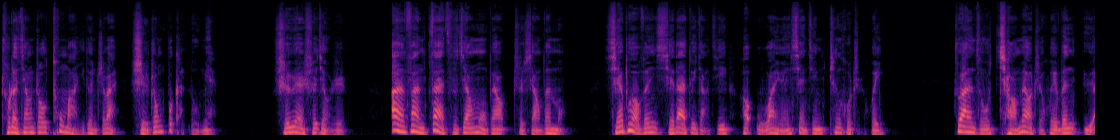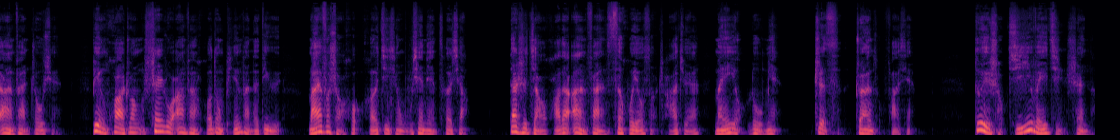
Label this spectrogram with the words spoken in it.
除了将周痛骂一顿之外，始终不肯露面。十月十九日，案犯再次将目标指向温某，胁迫温携带对讲机和五万元现金听候指挥。专案组巧妙指挥温与案犯周旋，并化妆深入案犯活动频繁的地域，埋伏守候和进行无线电测向。但是狡猾的案犯似乎有所察觉，没有露面。至此，专案组发现对手极为谨慎呢，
